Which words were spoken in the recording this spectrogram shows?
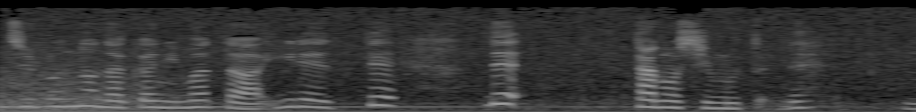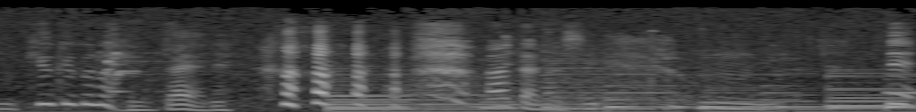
自分の中にまた入れてで楽しむというね、うん、究極の変態やね。あ楽しい、うん、で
